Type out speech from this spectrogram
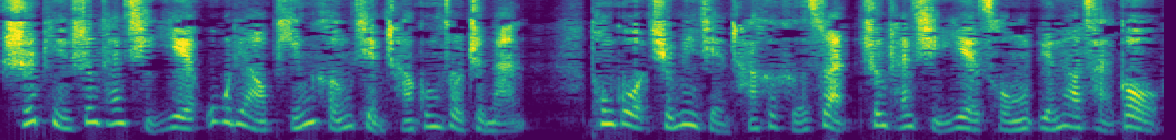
食品生产企业物料平衡检查工作指南。通过全面检查和核算，生产企业从原料采购、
